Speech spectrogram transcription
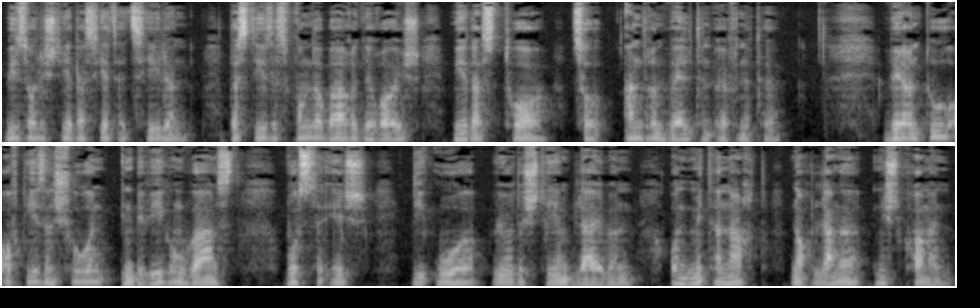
Wie soll ich dir das jetzt erzählen, dass dieses wunderbare Geräusch mir das Tor zu anderen Welten öffnete? Während du auf diesen Schuhen in Bewegung warst, wusste ich, die Uhr würde stehen bleiben und Mitternacht noch lange nicht kommen.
